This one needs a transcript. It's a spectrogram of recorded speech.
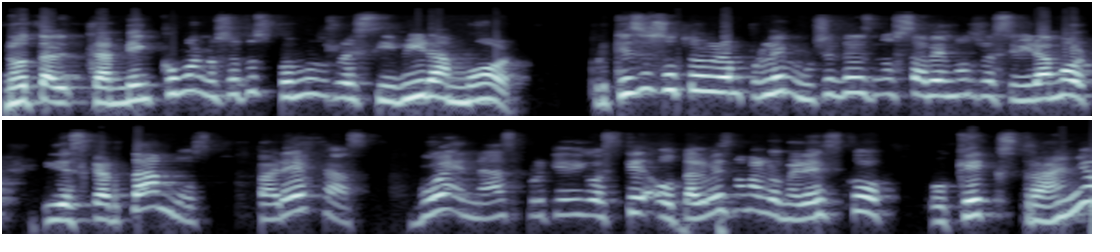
¿no? también cómo nosotros podemos recibir amor, porque ese es otro gran problema. Muchas veces no sabemos recibir amor y descartamos parejas buenas porque digo, es que o tal vez no me lo merezco o qué extraño,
